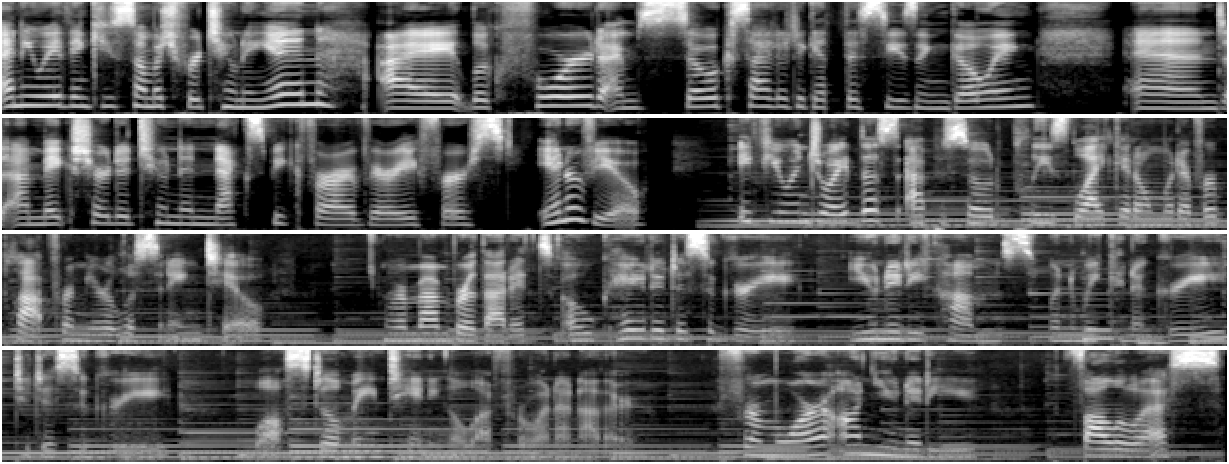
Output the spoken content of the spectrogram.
Anyway, thank you so much for tuning in. I look forward. I'm so excited to get this season going. And uh, make sure to tune in next week for our very first interview. If you enjoyed this episode, please like it on whatever platform you're listening to. Remember that it's okay to disagree. Unity comes when we can agree to disagree while still maintaining a love for one another. For more on unity, follow us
